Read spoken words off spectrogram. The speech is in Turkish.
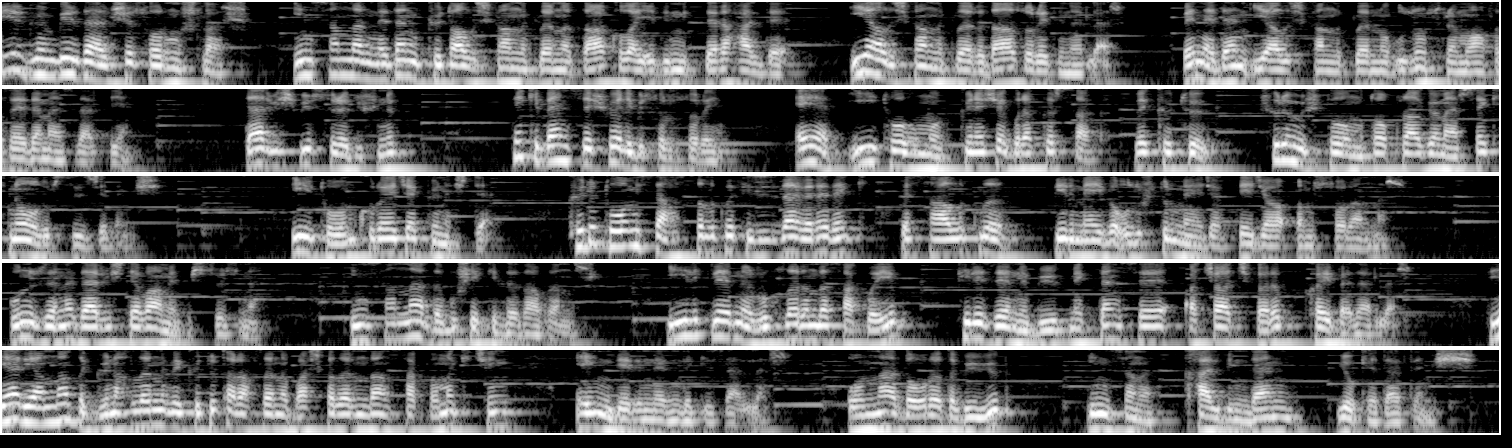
Bir gün bir dervişe sormuşlar. İnsanlar neden kötü alışkanlıklarını daha kolay edindikleri halde iyi alışkanlıkları daha zor edinirler ve neden iyi alışkanlıklarını uzun süre muhafaza edemezler diye. Derviş bir süre düşünüp Peki ben size şöyle bir soru sorayım. Eğer iyi tohumu güneşe bırakırsak ve kötü, çürümüş tohumu toprağa gömersek ne olur sizce demiş. İyi tohum kuruyacak güneşte. Kötü tohum ise hastalıklı filizler vererek ve sağlıklı bir meyve oluşturmayacak diye cevaplamış soranlar. Bunun üzerine derviş devam etmiş sözüne. İnsanlar da bu şekilde davranır. İyiliklerini ruhlarında saklayıp filizlerini büyütmektense açığa çıkarıp kayıp ederler. Diğer yandan da günahlarını ve kötü taraflarını başkalarından saklamak için en derinlerinde gizlerler. Onlar da orada büyüyüp insanı kalbinden yok eder demiş.''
